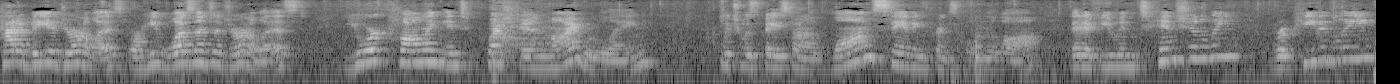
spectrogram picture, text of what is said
how to be a journalist or he wasn't a journalist, you're calling into question my ruling, which was based on a long-standing principle in the law, that if you intentionally, repeatedly,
